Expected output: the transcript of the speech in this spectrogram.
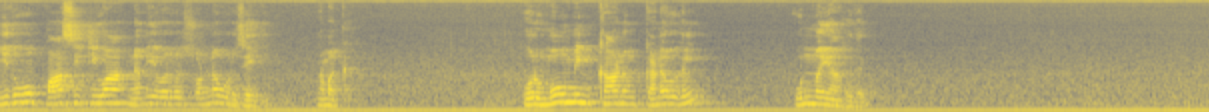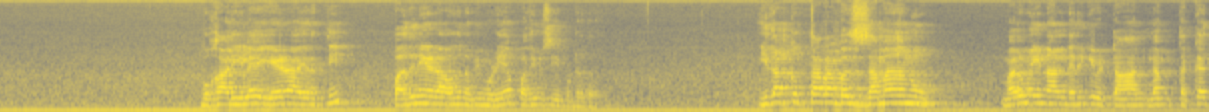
இதுவும் பாசிட்டிவாக நபி அவர்கள் சொன்ன ஒரு செய்தி. நமக்கு. ஒரு மூமின் காணும் கனவுகள் உண்மையாகுதல். புகாரியில் ஏழாயிரத்தி பதினேழாவது நபிமொழியாக பதிவு செய்யப்பட்டிருக்கிறது. இதக்குத்தரப ஜமானு. மறுமை நாள் நெருங்கிவிட்டால் லம் தக்க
